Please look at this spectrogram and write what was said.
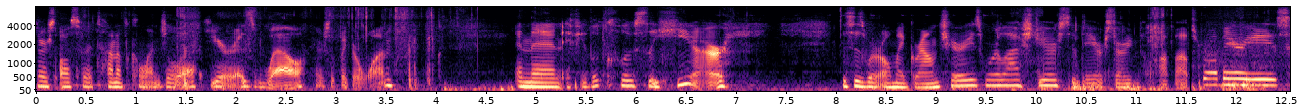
There's also a ton of calendula here as well. There's a bigger one. And then if you look closely here, this is where all my ground cherries were last year, so they are starting to pop up. Strawberries,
